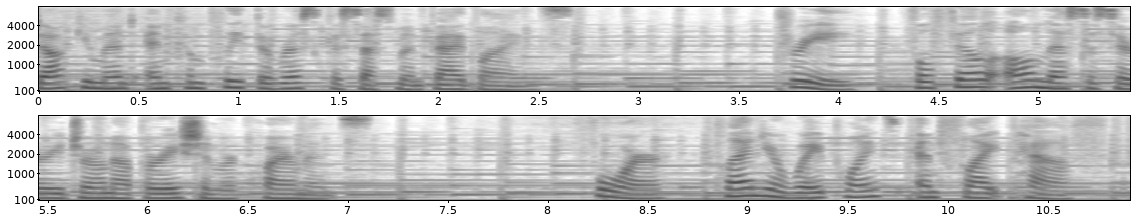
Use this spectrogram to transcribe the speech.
Document and complete the risk assessment guidelines. 3. Fulfill all necessary drone operation requirements. 4. Plan your waypoints and flight path.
